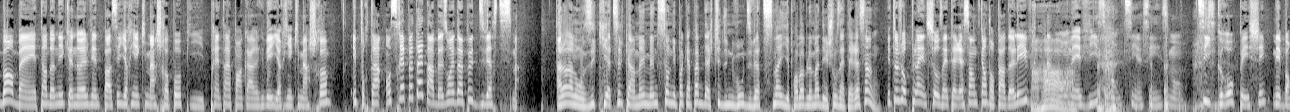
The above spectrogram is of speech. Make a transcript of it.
bon, ben, étant donné que Noël vient de passer, il n'y a rien qui marchera pas, puis le printemps n'est pas encore arrivé, il n'y a rien qui marchera. Et pourtant, on serait peut-être en besoin d'un peu de divertissement. Alors allons-y, qu'y a-t-il quand même, même si on n'est pas capable d'acheter du nouveau divertissement, il y a probablement des choses intéressantes. Il y a toujours plein de choses intéressantes quand on parle de livres. À mon avis, c'est mon petit, hein, c'est mon petit gros péché. Mais bon.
